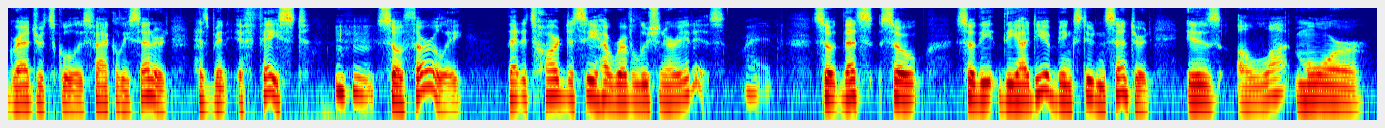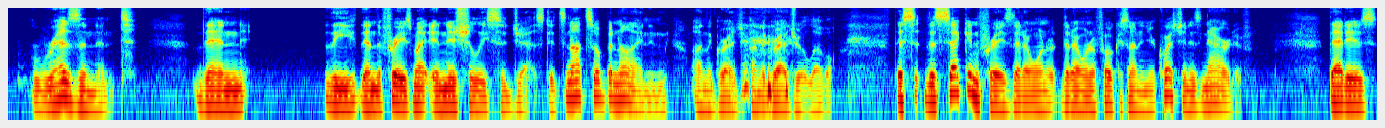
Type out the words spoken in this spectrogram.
graduate school is faculty centered has been effaced mm-hmm. so thoroughly that it's hard to see how revolutionary it is. Right. So that's so so the, the idea of being student centered is a lot more resonant than the than the phrase might initially suggest. It's not so benign in, on the gradu- on the graduate level. The, the second phrase that I want to, that I want to focus on in your question is narrative. That is,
